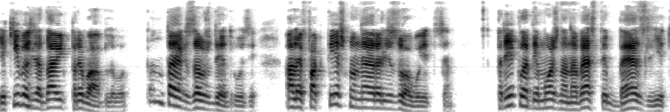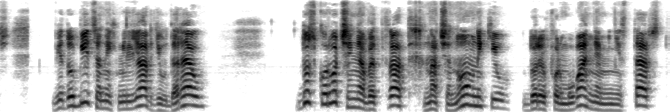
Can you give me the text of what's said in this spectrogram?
які виглядають привабливо, та ну так як завжди, друзі, але фактично не реалізовуються. Приклади можна навести безліч від обіцяних мільярдів дерев до скорочення витрат на чиновників, до реформування міністерств.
